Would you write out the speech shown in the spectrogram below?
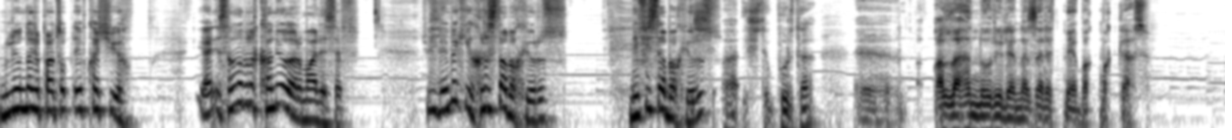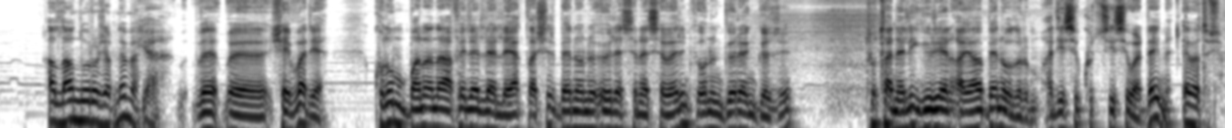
Milyonlarca para toplayıp kaçıyor. Yani insanlar buna kanıyorlar maalesef. Çünkü demek ki hırsla bakıyoruz. Nefisle bakıyoruz. İşte, işte burada e, Allah'ın nuruyla nazar etmeye bakmak lazım. Allah'ın nuru hocam değil mi? Ya ve e, şey var ya kulum bana nafilelerle yaklaşır ben onu öylesine severim ki onun gören gözü tutan eli yürüyen ayağı ben olurum. Hadisi kutsisi var değil mi? Evet hocam.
